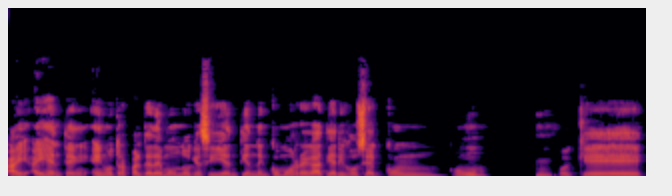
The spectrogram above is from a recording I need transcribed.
hay, hay gente en, en otras partes del mundo que sí entienden cómo regatear y josear con, con uno. Mm. Porque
